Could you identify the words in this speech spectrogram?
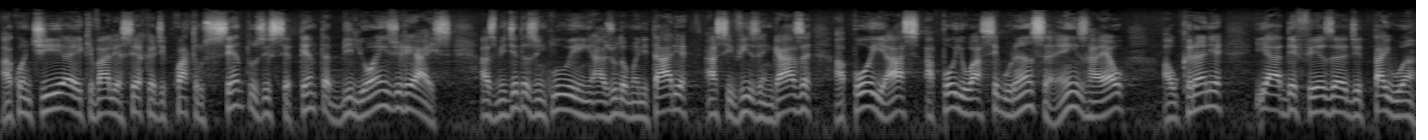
A quantia equivale a cerca de 470 bilhões de reais. As medidas incluem ajuda humanitária a civis em Gaza, apoio, apoio à segurança em Israel, à Ucrânia e à defesa de Taiwan.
